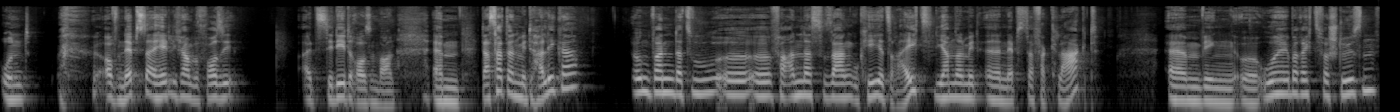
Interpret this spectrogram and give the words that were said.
und auf Napster erhältlich waren, bevor sie als CD draußen waren. Ähm, das hat dann Metallica irgendwann dazu äh, äh, veranlasst zu sagen, okay, jetzt reicht's. Die haben dann mit äh, Napster verklagt ähm, wegen äh, Urheberrechtsverstößen.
